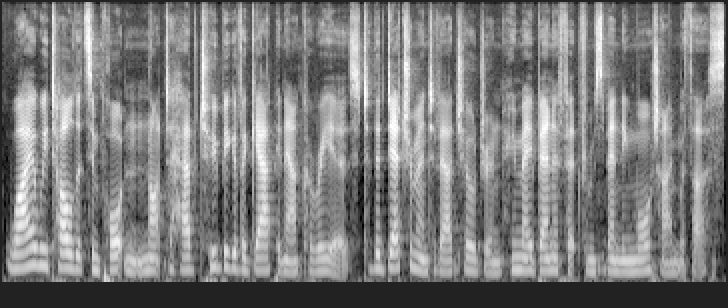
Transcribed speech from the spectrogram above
Why are we told it's important not to have too big of a gap in our careers, to the detriment of our children who may benefit from spending more time with us?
